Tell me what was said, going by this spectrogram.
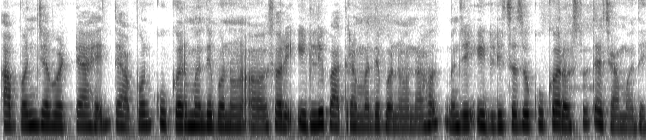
आपण ज्या बट्ट्या आहेत त्या आपण कुकरमध्ये बनव सॉरी इडली पात्रामध्ये बनवणार आहोत. म्हणजे इडलीचा जो कुकर असतो त्याच्यामध्ये.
